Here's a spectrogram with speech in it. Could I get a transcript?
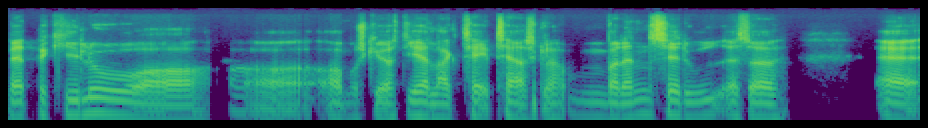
watt per kilo og, og, og måske også de her laktattærskler. Hvordan ser det ud? Altså, er,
